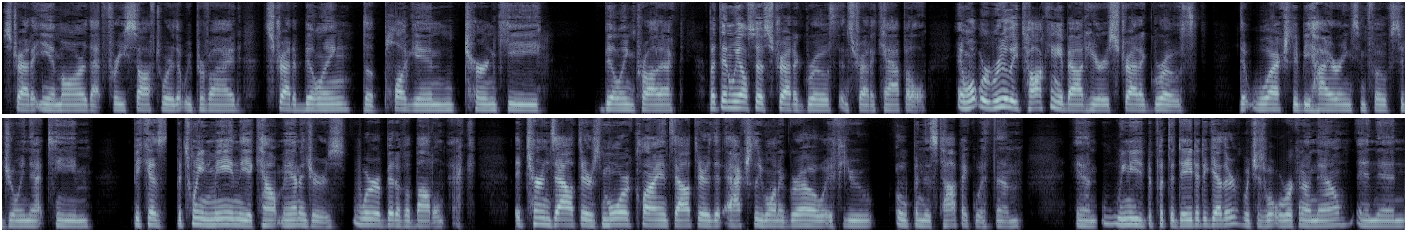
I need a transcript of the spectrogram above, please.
Strata EMR, that free software that we provide, Strata Billing, the plug-in turnkey billing product. But then we also have Strata Growth and Strata Capital. And what we're really talking about here is Strata Growth, that we'll actually be hiring some folks to join that team because between me and the account managers, we're a bit of a bottleneck. It turns out there's more clients out there that actually want to grow if you open this topic with them. And we needed to put the data together, which is what we're working on now. And then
